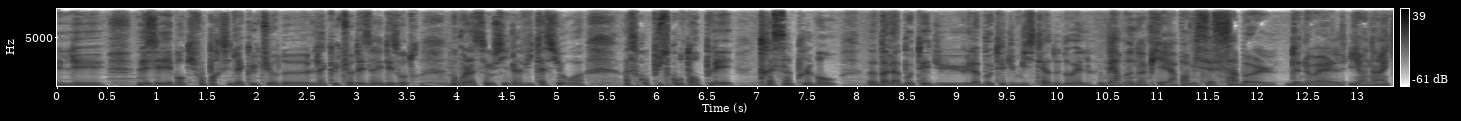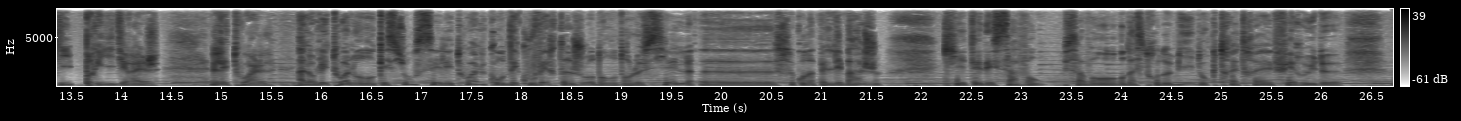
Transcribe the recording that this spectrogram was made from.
les, éléments qui font partie de la culture de la culture des uns et des autres. Donc voilà, c'est aussi une invitation à, à ce qu'on puisse contempler très simplement bah, la beauté du la beauté du mystère de Noël. Père Benoît Pierre, parmi ces symboles de Noël, il y en a un qui brille, dirais-je, l'étoile. Alors l'étoile en question, c'est l'étoile qu'ont découverte un jour dans, le ciel euh, ce qu'on appelle les mages, qui étaient des savants, savants en astronomie, donc très très férus de,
